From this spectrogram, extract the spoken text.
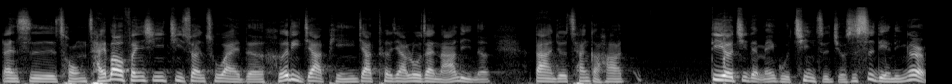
但是从财报分析计算出来的合理价、便宜价、特价落在哪里呢？当然就参考它第二季的每股净值九十四点零二，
